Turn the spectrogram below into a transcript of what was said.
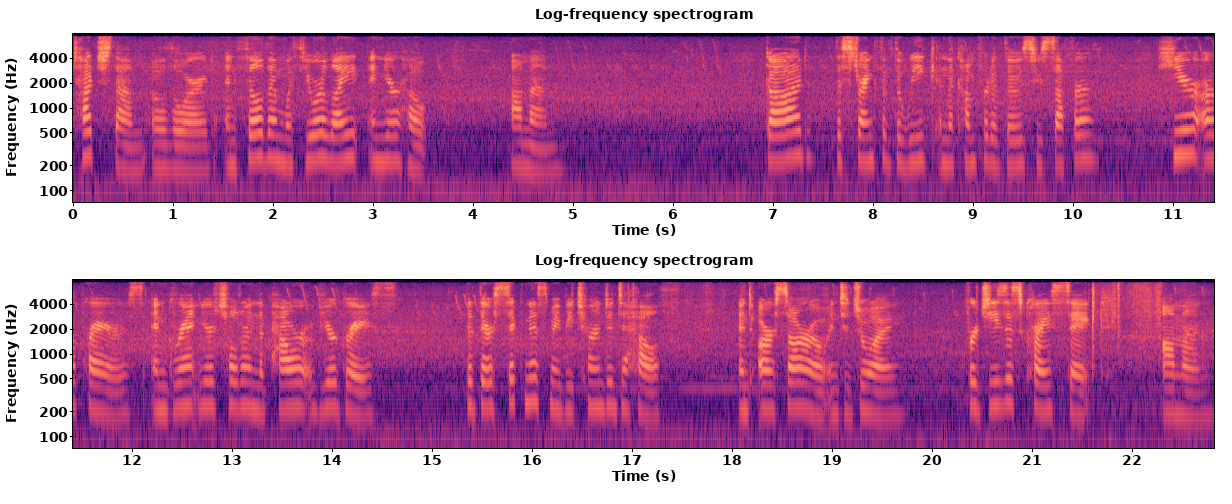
Touch them, O Lord, and fill them with your light and your hope. Amen. God, the strength of the weak and the comfort of those who suffer, hear our prayers and grant your children the power of your grace, that their sickness may be turned into health and our sorrow into joy. For Jesus Christ's sake. Amen.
